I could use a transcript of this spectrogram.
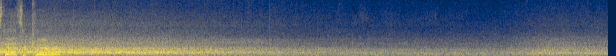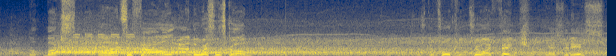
He's there to clear it. Not much. Oh, that's a foul, and the whistle's gone. Just a talking to, I think. Yes, it is.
